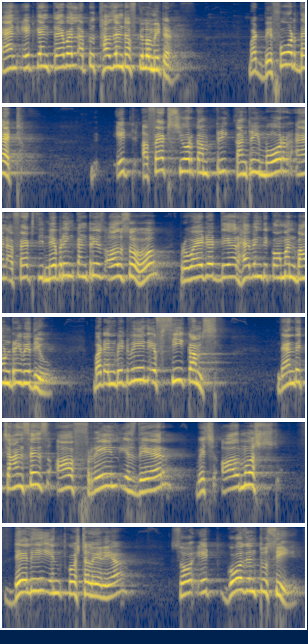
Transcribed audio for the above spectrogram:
and it can travel up to thousands of kilometer. But before that, it affects your country, country more and affects the neighboring countries also, provided they are having the common boundary with you. But in between, if sea comes, then the chances of rain is there, which almost daily in coastal area. So it goes into sea.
